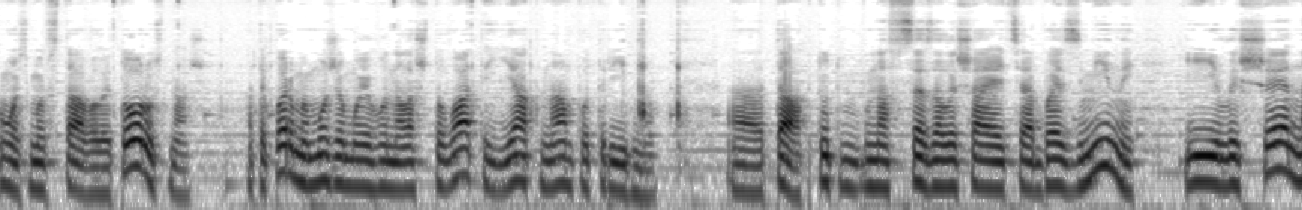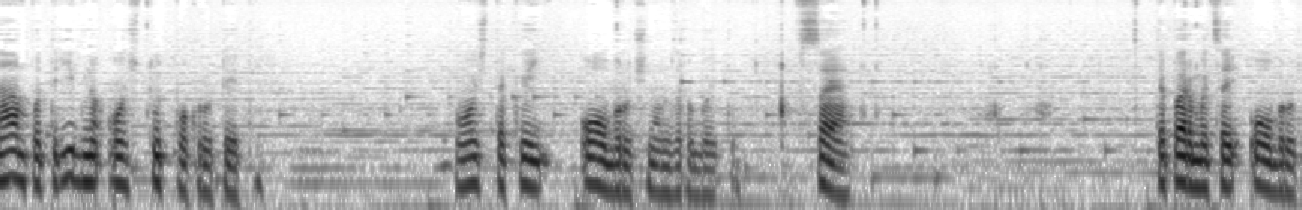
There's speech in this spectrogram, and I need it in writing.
Ось ми вставили торус наш, а тепер ми можемо його налаштувати, як нам потрібно. Е, так, тут у нас все залишається без зміни, і лише нам потрібно ось тут покрутити. Ось такий обруч нам зробити. Все. Тепер ми цей обруч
